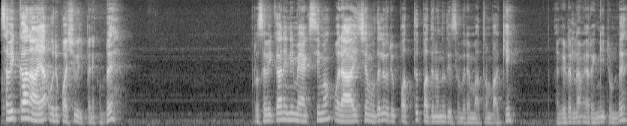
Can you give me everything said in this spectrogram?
പ്രസവിക്കാനായ ഒരു പശു വിൽപ്പനക്കുണ്ട്. പ്രസവിക്കാൻ ഇനി മാക്സിമം ഒരാഴ്ച മുതൽ ഒരു പത്ത് പതിനൊന്ന് ദിവസം വരെ മാത്രം ബാക്കി. അങ്ങോട്ടെല്ലാം ഇറങ്ങിയിട്ടുണ്ട്.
